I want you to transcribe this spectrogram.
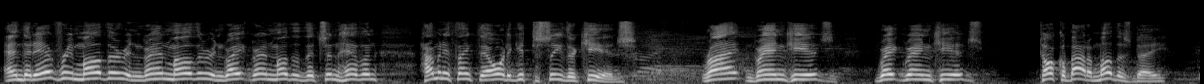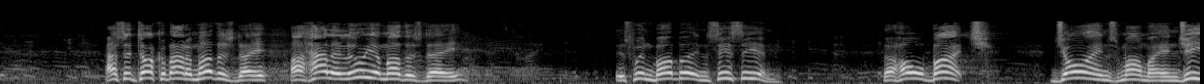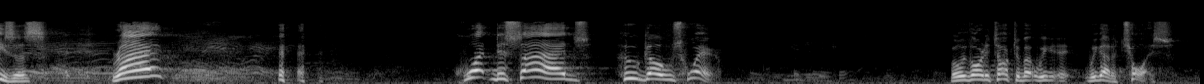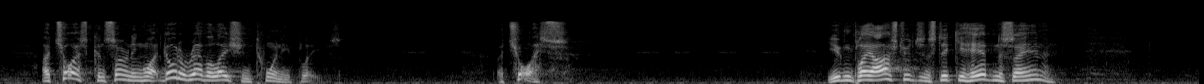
And that every mother and grandmother and great grandmother that's in heaven, how many think they ought to get to see their kids? Right? And grandkids, great grandkids. Talk about a Mother's Day. I said, talk about a Mother's Day, a hallelujah Mother's Day is when Bubba and Sissy and the whole bunch joins Mama and Jesus, right? what decides who goes where? Well, we've already talked about we we got a choice. A choice concerning what? Go to Revelation 20, please. A choice. You can play ostrich and stick your head in the sand and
